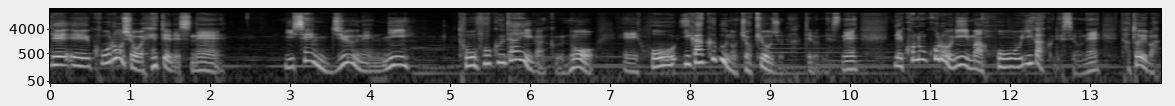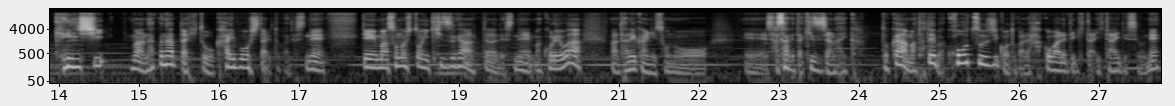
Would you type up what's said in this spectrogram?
で、え、厚労省を経てですね2010年に東北大学のえ法医学部の助教授になってるんですね。でこの頃にまあ法医学ですよね例えば検視まあ、亡くなった人を解剖したりとかですねで、まあ、その人に傷があったらですね、まあ、これはま誰かにその、えー、刺された傷じゃないかとか、まあ、例えば交通事故とかで運ばれてきた遺体ですよね、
